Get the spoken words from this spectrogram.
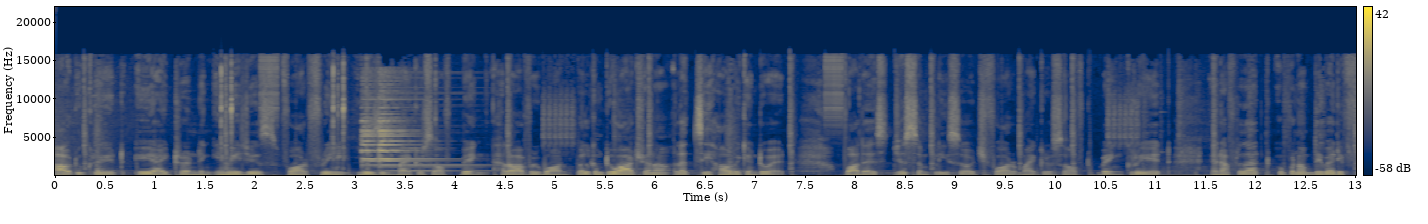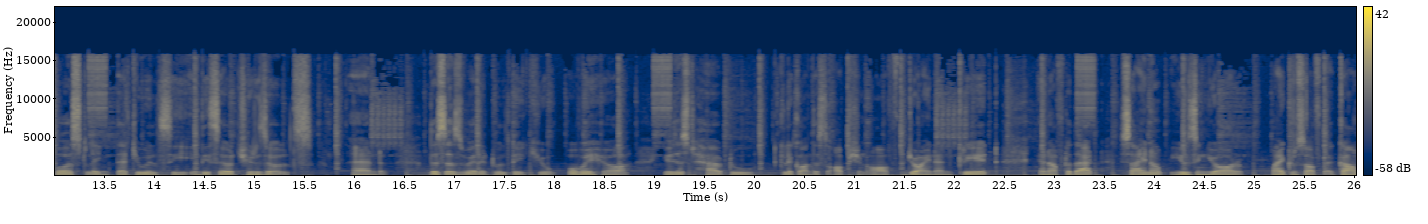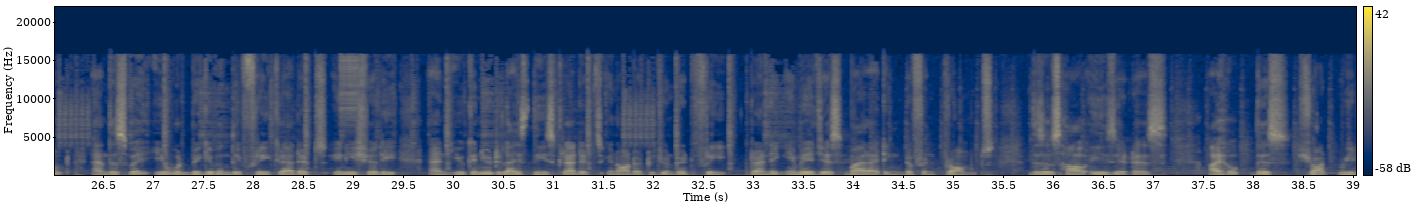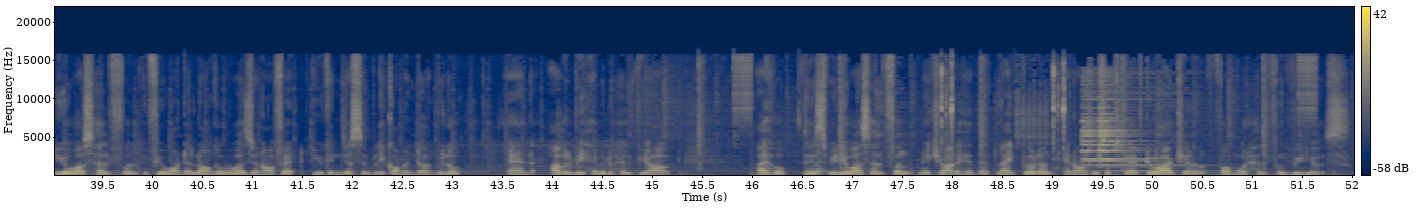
how to create AI trending images for free using Microsoft Bing. Hello everyone, welcome to our channel. Let's see how we can do it. For this, just simply search for Microsoft Bing Create and after that open up the very first link that you will see in the search results. And this is where it will take you over here you just have to click on this option of join and create and after that sign up using your Microsoft account and this way you would be given the free credits initially and you can utilize these credits in order to generate free trending images by writing different prompts. This is how easy it is. I hope this short video was helpful. If you want a longer version of it, you can just simply comment down below and I will be happy to help you out. I hope this video was helpful. Make sure to hit that like button and also subscribe to our channel for more helpful videos.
